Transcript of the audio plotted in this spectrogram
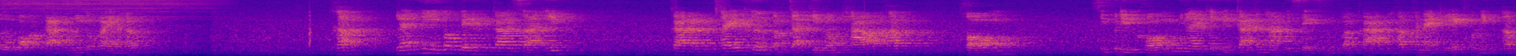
ตัวฟอกอากาศตรงนี้เข้าไปนะครับ ครับ และนี่ก็เป็นการสาธิต การใช้เครื่องกำจัดกลิ่นรองเท้านะครับ ของสิ่งประดิษฐ์ของวิทยาลัยเทคนิคการจนาพิเศษสมุทรปราการนะครับแผนกอิเล็กทรอนิกส์ครับ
